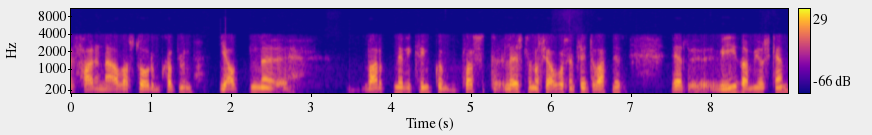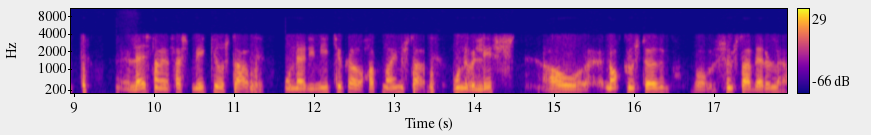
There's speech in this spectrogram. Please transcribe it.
er farin af á stórum köplum. Játn eh, varnir í kringum plastleðslun og sjálfa sem flyttu vatnið er eh, viða mjög skemmt. Leðslan er fæst mikið úr stað. Hún er í 90 gráð og hotn á einu stað. Hún hefur lifst á nokkrum stöðum og sumstað verulega.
